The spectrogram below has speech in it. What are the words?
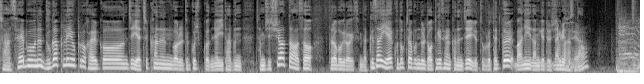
자, 세 분은 누가 플레이오프로 갈 건지 예측하는 거를 듣고 싶거든요. 이 답은 잠시 쉬었다 와서 들어보기로 하겠습니다. 그 사이에 구독자분들도 어떻게 생각하는지 유튜브로 댓글 많이 남겨주시기 남겨주세요. 바랍니다.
